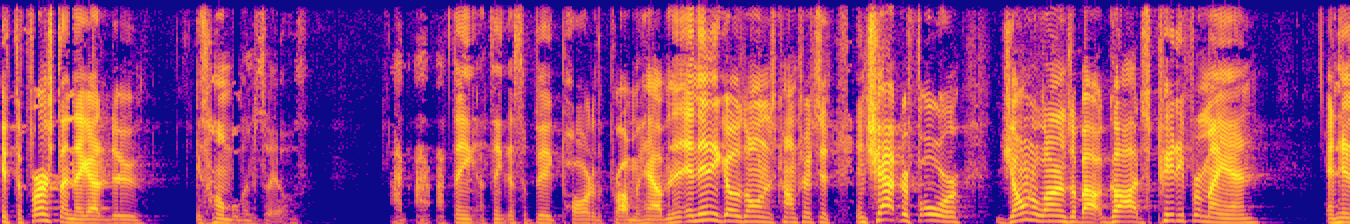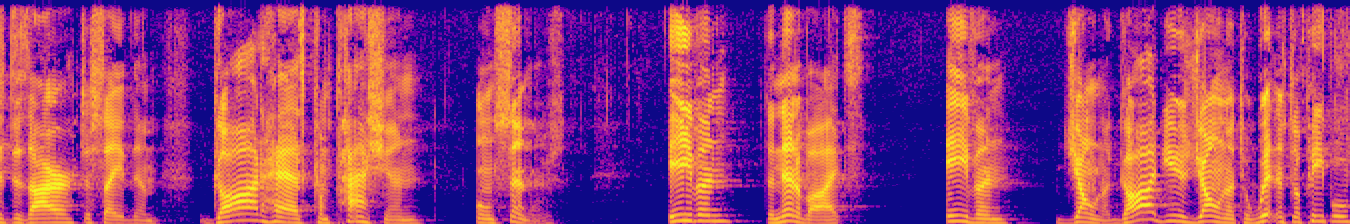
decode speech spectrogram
If the first thing they got to do is humble themselves, I, I, think, I think that's a big part of the problem we have. And, and then he goes on in his conversation. In chapter 4, Jonah learns about God's pity for man and his desire to save them. God has compassion on sinners, even the Ninevites, even Jonah. God used Jonah to witness to people,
